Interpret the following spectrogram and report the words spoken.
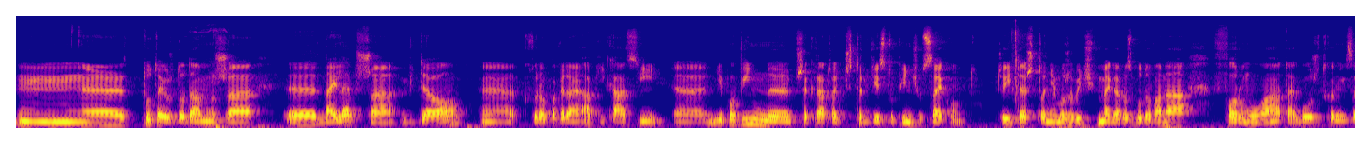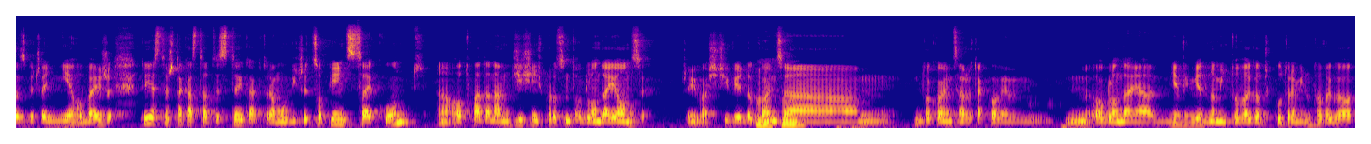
Mm, e, tutaj już dodam, że e, najlepsze wideo, które opowiadają aplikacji, nie powinny przekraczać 45 sekund. Czyli też to nie może być mega rozbudowana formuła, tak, bo użytkownik zazwyczaj nie obejrzy. To jest też taka statystyka, która mówi, że co 5 sekund odpada nam 10% oglądających. Czyli właściwie do końca, mhm. do końca, że tak powiem, oglądania, nie wiem, jednominutowego czy półtoraminutowego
